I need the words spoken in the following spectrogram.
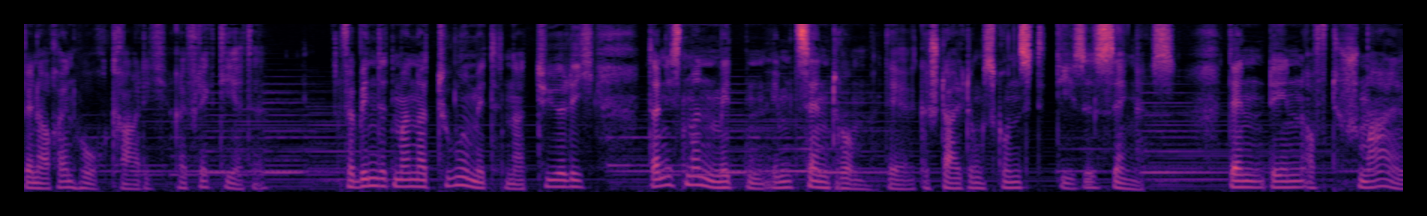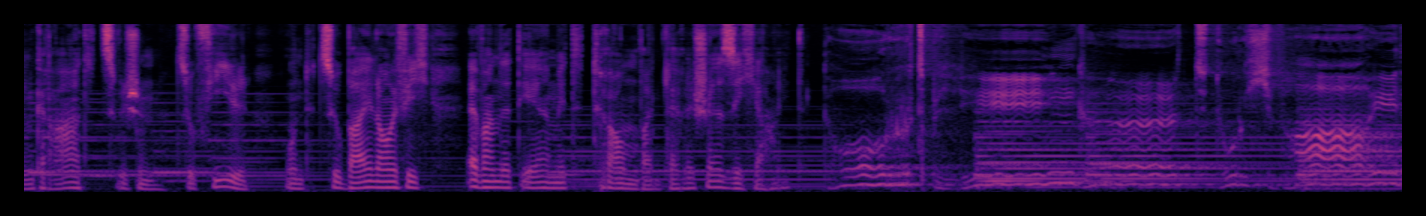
wenn auch ein hochgradig reflektierter. Verbindet man Natur mit natürlich, dann ist man mitten im Zentrum der Gestaltungskunst dieses Sängers. Denn den oft schmalen Grat zwischen zu viel und zu beiläufig erwandert er mit traumwandlerischer Sicherheit. Dort blinket durch Weiden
